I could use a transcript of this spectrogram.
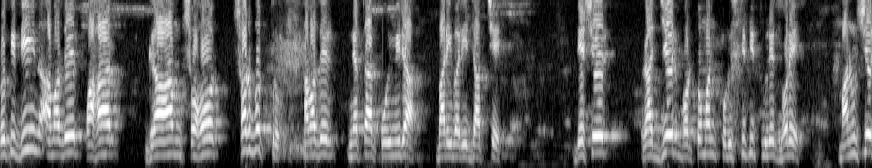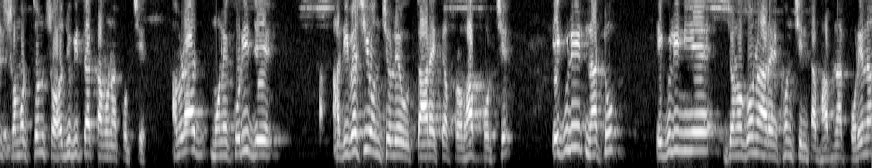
প্রতিদিন আমাদের পাহাড়, গ্রাম, শহর, সর্বত্র আমাদের নেতা কর্মীরা বাড়ি বাড়ি যাচ্ছে। দেশের, রাজ্যের বর্তমান পরিস্থিতি তুলে ধরে মানুষের সমর্থন, সহযোগিতা কামনা করছে। আমরা মনে করি যে আদিবাসী অঞ্চলেও তার একটা প্রভাব পড়ছে। এগুলি নাটক এগুলি নিয়ে জনগণ আর এখন চিন্তা ভাবনা করে না।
